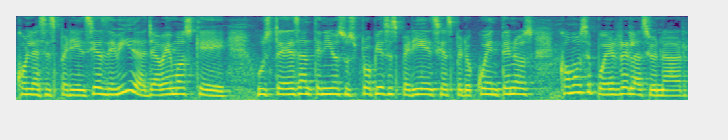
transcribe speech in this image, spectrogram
con las experiencias de vida. Ya vemos que ustedes han tenido sus propias experiencias, pero cuéntenos cómo se pueden relacionar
